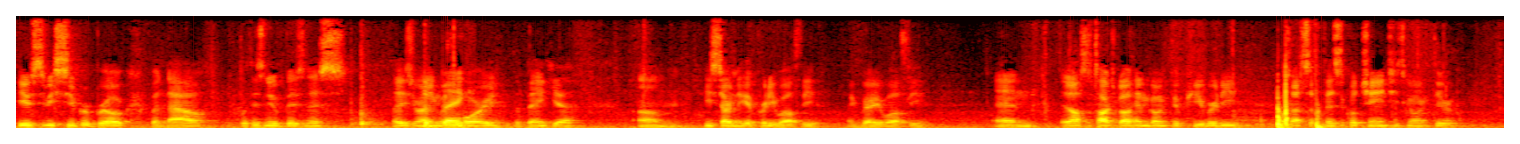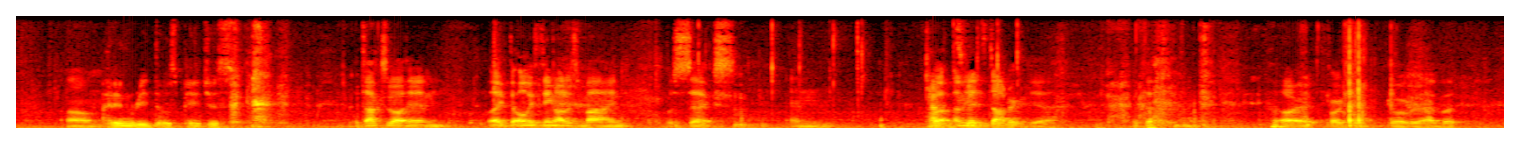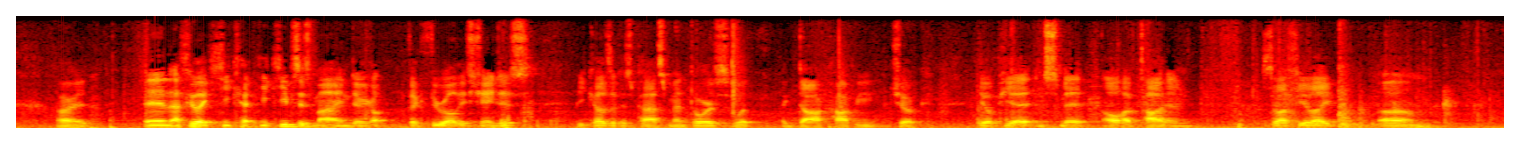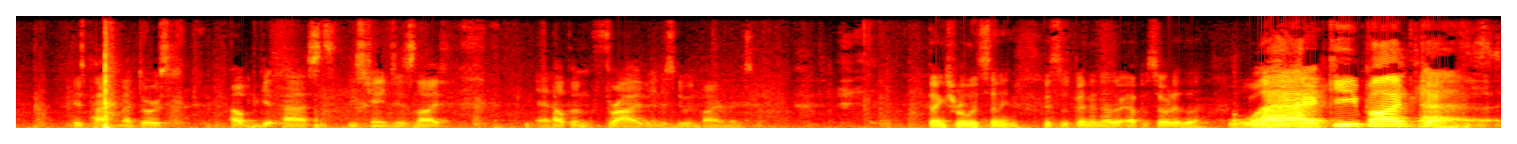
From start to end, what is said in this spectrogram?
he used to be super broke, but now with his new business that he's running with bank? Maury, the bank, yeah, um, he's starting to get pretty wealthy, like very wealthy. And it also talks about him going through puberty. So that's a physical change he's going through. Um, I didn't read those pages. it talks about him, like the only thing on his mind was sex, and Captain but, I Smith's mean, daughter. Yeah. The- all right, probably should go over that, but all right. And I feel like he ke- he keeps his mind during all, like through all these changes because of his past mentors, what like Doc, Hoppy, Chook, Geel Piet, and Smith all have taught him. So I feel like um, his past mentors help him get past these changes in his life and help him thrive in his new environment. Thanks for listening. This has been another episode of the Wacky Podcast.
